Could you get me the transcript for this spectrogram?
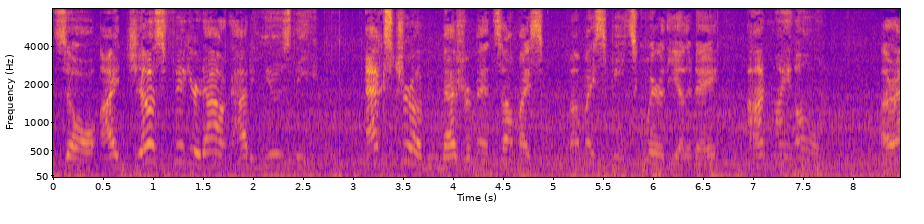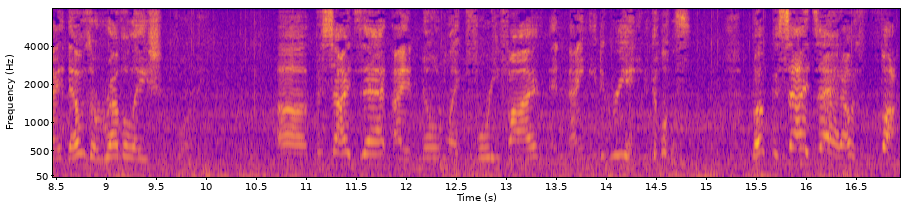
so I just figured out how to use the extra measurements on my on my speed square the other day on my own. All right, that was a revelation for me. Uh, besides that, I had known like 45 and 90 degree angles, but besides that, I was fucked.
